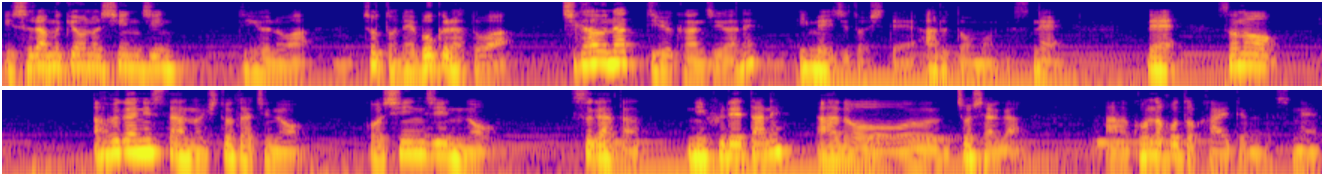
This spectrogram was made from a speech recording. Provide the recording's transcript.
イスラム教の新人っていうのはちょっとね僕らとは違うなっていう感じがねイメージとしてあると思うんですね。でそのアフガニスタンの人たちのこう新人の姿に触れたねあの著者があこんなことを書いてるんですね。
